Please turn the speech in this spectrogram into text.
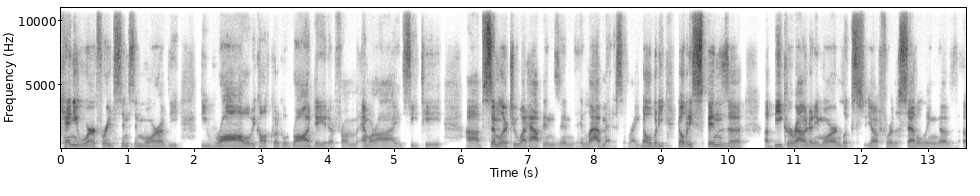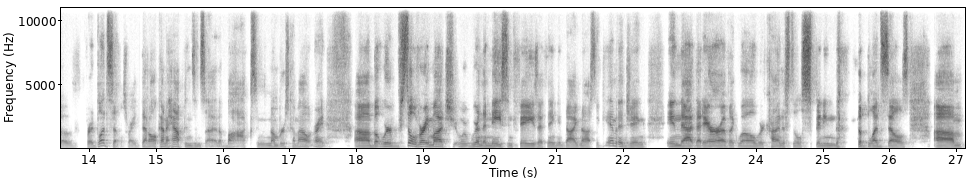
Can you work, for instance, in more of the the raw what we call quote unquote raw data from MRI and CT, um, similar to what happens in in lab medicine, right? Nobody nobody spins a, a beaker around anymore and looks you know for the settling of of red blood cells, right? That all kind of happens inside a box and numbers come out, right? Uh, but we're still very much we're in the nascent phase, I think, in diagnostic imaging in that that era of like, well, we're kind of still spinning the, the blood cells. Um,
